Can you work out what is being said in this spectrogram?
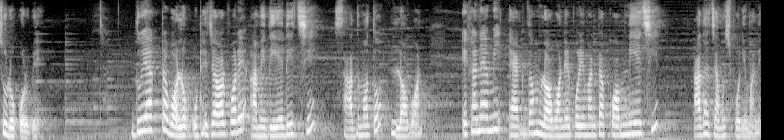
শুরু করবে। দুই একটা বলক উঠে যাওয়ার পরে আমি দিয়ে দিচ্ছি স্বাদ মতো লবণ। এখানে আমি একদম লবণের পরিমাণটা কম নিয়েছি, আধা চামচ পরিমাণে।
